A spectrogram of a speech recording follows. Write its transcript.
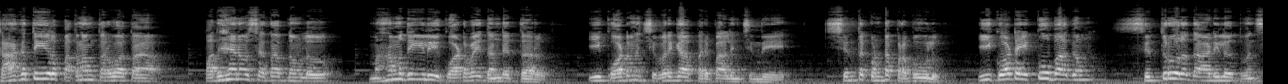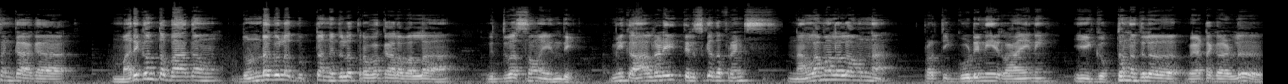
కాకతీయుల పతనం తర్వాత పదిహేనవ శతాబ్దంలో మహమ్మదీయులు ఈ కోటపై దండెత్తారు. ఈ కోటను చివరిగా పరిపాలించింది చింతకుంట ప్రభువులు. ఈ కోట ఎక్కువ భాగం శత్రువుల దాడిలో ధ్వంసం కాగా మరికొంత భాగం దుండగుల గుప్త నిధుల త్రవ్వకాల వల్ల విధ్వంసం అయింది. మీకు ఆల్రెడీ తెలుసు కదా ఫ్రెండ్స్ నల్లమలలో ఉన్న ప్రతి గుడిని రాయిని ఈ గుప్త నదుల వేటగాళ్ళు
